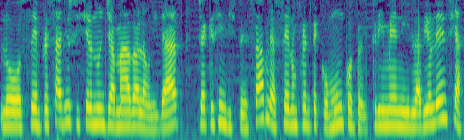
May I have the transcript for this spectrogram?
los empresarios hicieron un llamado a la unidad ya que es indispensable hacer un frente común contra el crimen y la violencia.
